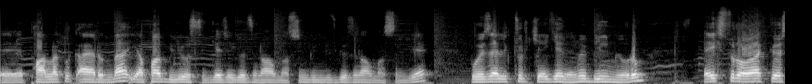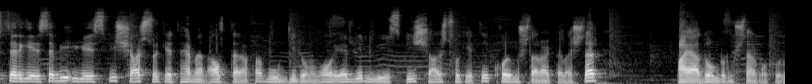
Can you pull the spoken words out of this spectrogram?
E, parlaklık ayarında yapabiliyorsun. Gece gözünü almasın, gündüz gözünü almasın diye. Bu özellik Türkiye'ye gelir mi bilmiyorum. Ekstra olarak gösterge ise bir USB şarj soketi hemen alt tarafa bu gidonun oraya bir USB şarj soketi koymuşlar arkadaşlar. Bayağı doldurmuşlar motoru.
